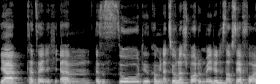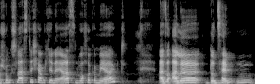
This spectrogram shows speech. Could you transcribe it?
Ja, tatsächlich. Ähm, es ist so, diese Kombination aus Sport und Medien ist auch sehr forschungslastig, habe ich in der ersten Woche gemerkt. Also alle Dozenten,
